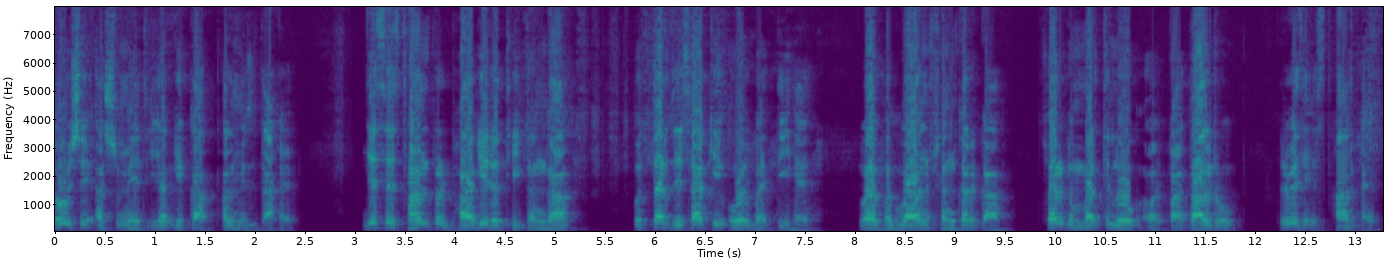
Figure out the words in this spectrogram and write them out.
तो उसे अश्वमेध यज्ञ का फल मिलता है। जिस स्थान पर भागीरथी गंगा उत्तर दिशा की ओर बहती है, वह भगवान शंकर का स्वर्ग मर्तलोक और पाताल रूप त्रिविध स्थान है।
